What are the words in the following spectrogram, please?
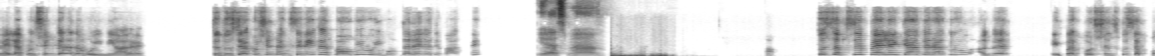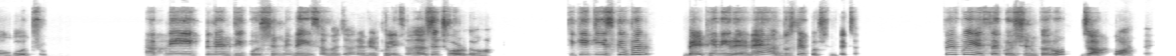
पहला क्वेश्चन करा था, वही नहीं आ रहा है। तो दूसरा क्वेश्चन ढंग से नहीं कर पाओगे वही घूमता रहेगा दिमाग में? Yes Yes, ma'am. तो सबसे पहले क्या करा करो अगर एक बार क्वेश्चंस को सबको गो थ्रू आपने एक मिनट दी क्वेश्चन में नहीं समझ आ रहा है बिल्कुल नहीं समझ आ रहा उसे छोड़ दो वहाँ पे। ठीक है कि इसके ऊपर बैठे नहीं रहना है और दूसरे क्वेश्चन पे चलो। फिर कोई ऐसा क्वेश्चन करो जो आपको आता है।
